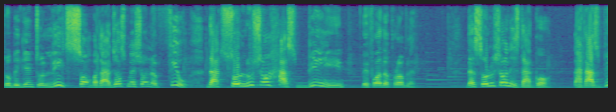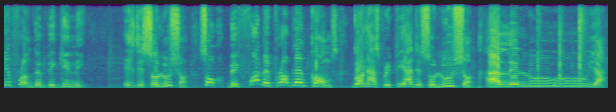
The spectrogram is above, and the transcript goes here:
to begin to lead some, but I just mentioned a few. That solution has been before the problem. The solution is that God that has been from the beginning is the solution. So before the problem comes, God has prepared the solution. Hallelujah.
